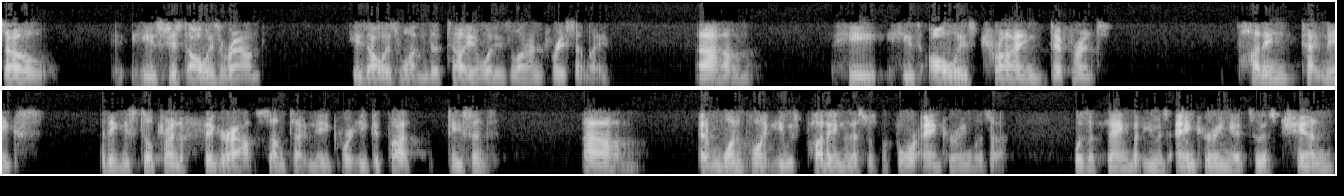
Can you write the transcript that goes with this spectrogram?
So he's just always around. He's always wanting to tell you what he's learned recently. Um, he he's always trying different putting techniques. I think he's still trying to figure out some technique where he could putt decent. Um, at one point, he was putting. And this was before anchoring was a was a thing, but he was anchoring it to his chin,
